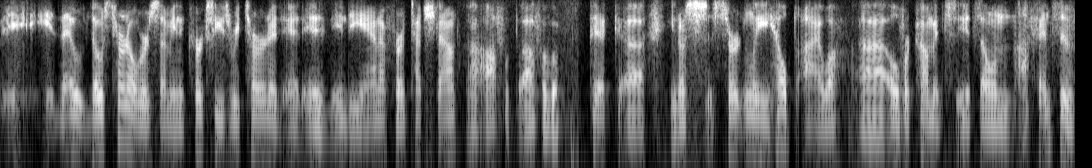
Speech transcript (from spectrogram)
it, those turnovers. I mean, Kirksey's return at, at, at Indiana for a touchdown uh, off of, off of a pick, uh, you know, s- certainly helped Iowa uh, overcome its its own offensive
